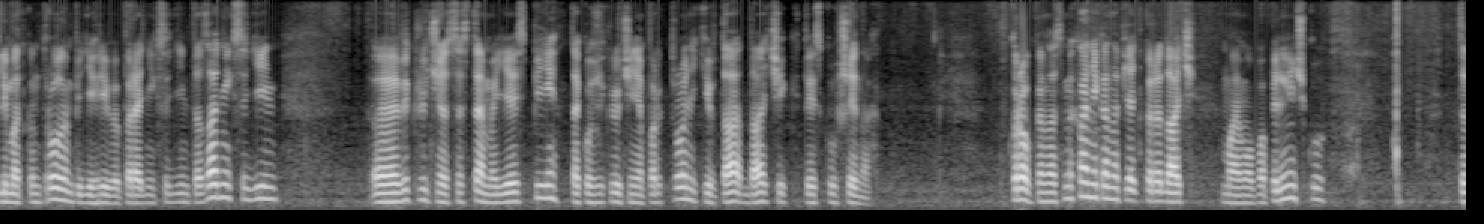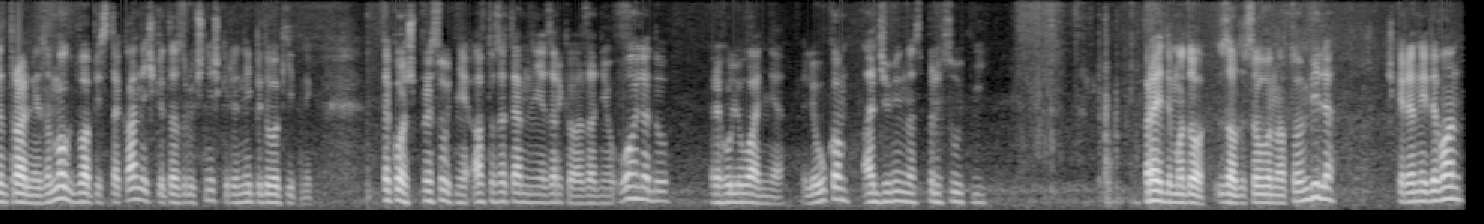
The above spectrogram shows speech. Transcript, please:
клімат-контролем, підігріви передніх сидінь та задніх сидінь, відключення системи ESP, також відключення парктроніків та датчик тиску в шинах. Коробка у нас механіка на 5 передач, маємо попільничку, центральний замок, два підстаканнички та зручний шкіряний підлокітник. Також присутнє автозатемнення зеркала заднього огляду, регулювання люком, адже він у нас присутній. Перейдемо до ззаду салону автомобіля. Шкіряний диван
